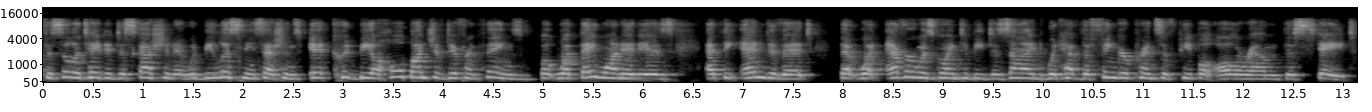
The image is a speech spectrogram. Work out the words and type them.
facilitated discussion, it would be listening sessions, it could be a whole bunch of different things. But what they wanted is at the end of it, that whatever was going to be designed would have the fingerprints of people all around the state.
